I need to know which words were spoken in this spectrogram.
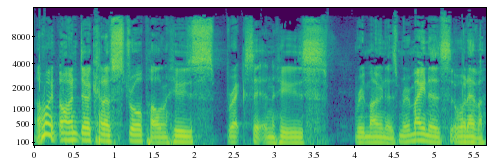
I won't, I won't do a kind of straw poll on who's Brexit and who's Remainers, Remainers or whatever.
